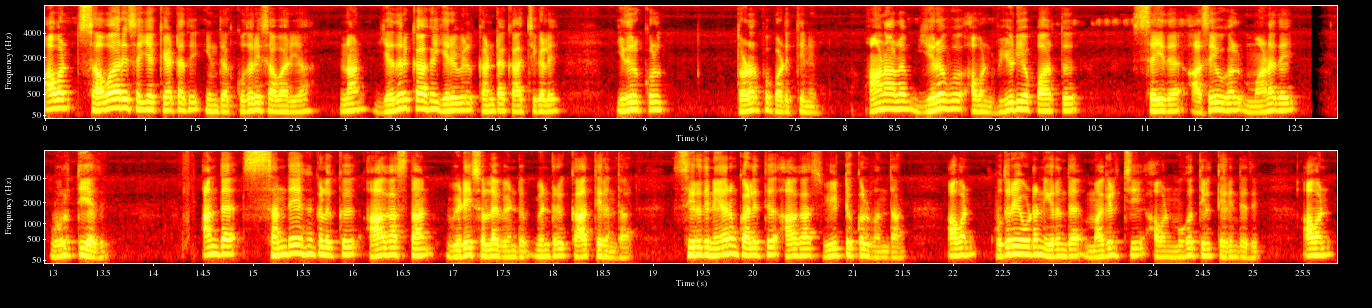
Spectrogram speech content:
அவன் சவாரி செய்ய கேட்டது இந்த குதிரை சவாரியா? நான் எதற்காக இரவில் கண்ட காட்சிகளை இதற்குள் தொடர்பு படுத்தினேன்? ஆனாலும் இரவு அவன் வீடியோ பார்த்து செய்த அசைவுகள் மனதை உறுத்தியது. அந்த சந்தேகங்களுக்கு ஆகாஷ் தான் விடை சொல்ல வேண்டும் என்று காத்திருந்தாள். சிறிது நேரம் கழித்து ஆகாஷ் வீட்டுக்குள் வந்தான். அவன் குதிரையுடன் இருந்த மகிழ்ச்சி அவன் முகத்தில் தெரிந்தது. அவன்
